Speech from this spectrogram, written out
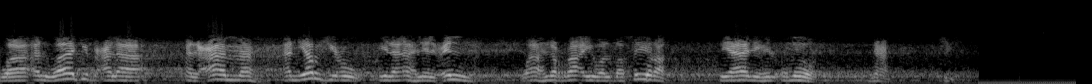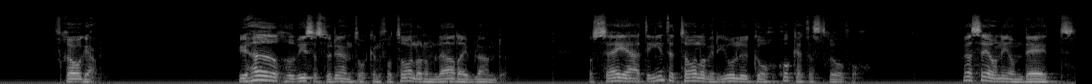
والواجب على العامة أن يرجعوا إلى أهل العلم وأهل الرأي والبصيرة في هذه الأمور نعم Fråga. Vi hör hur vissa studenter kan förtala de lärda ibland och säga att de inte talar vid olyckor och katastrofer. Vad säger ni om det,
